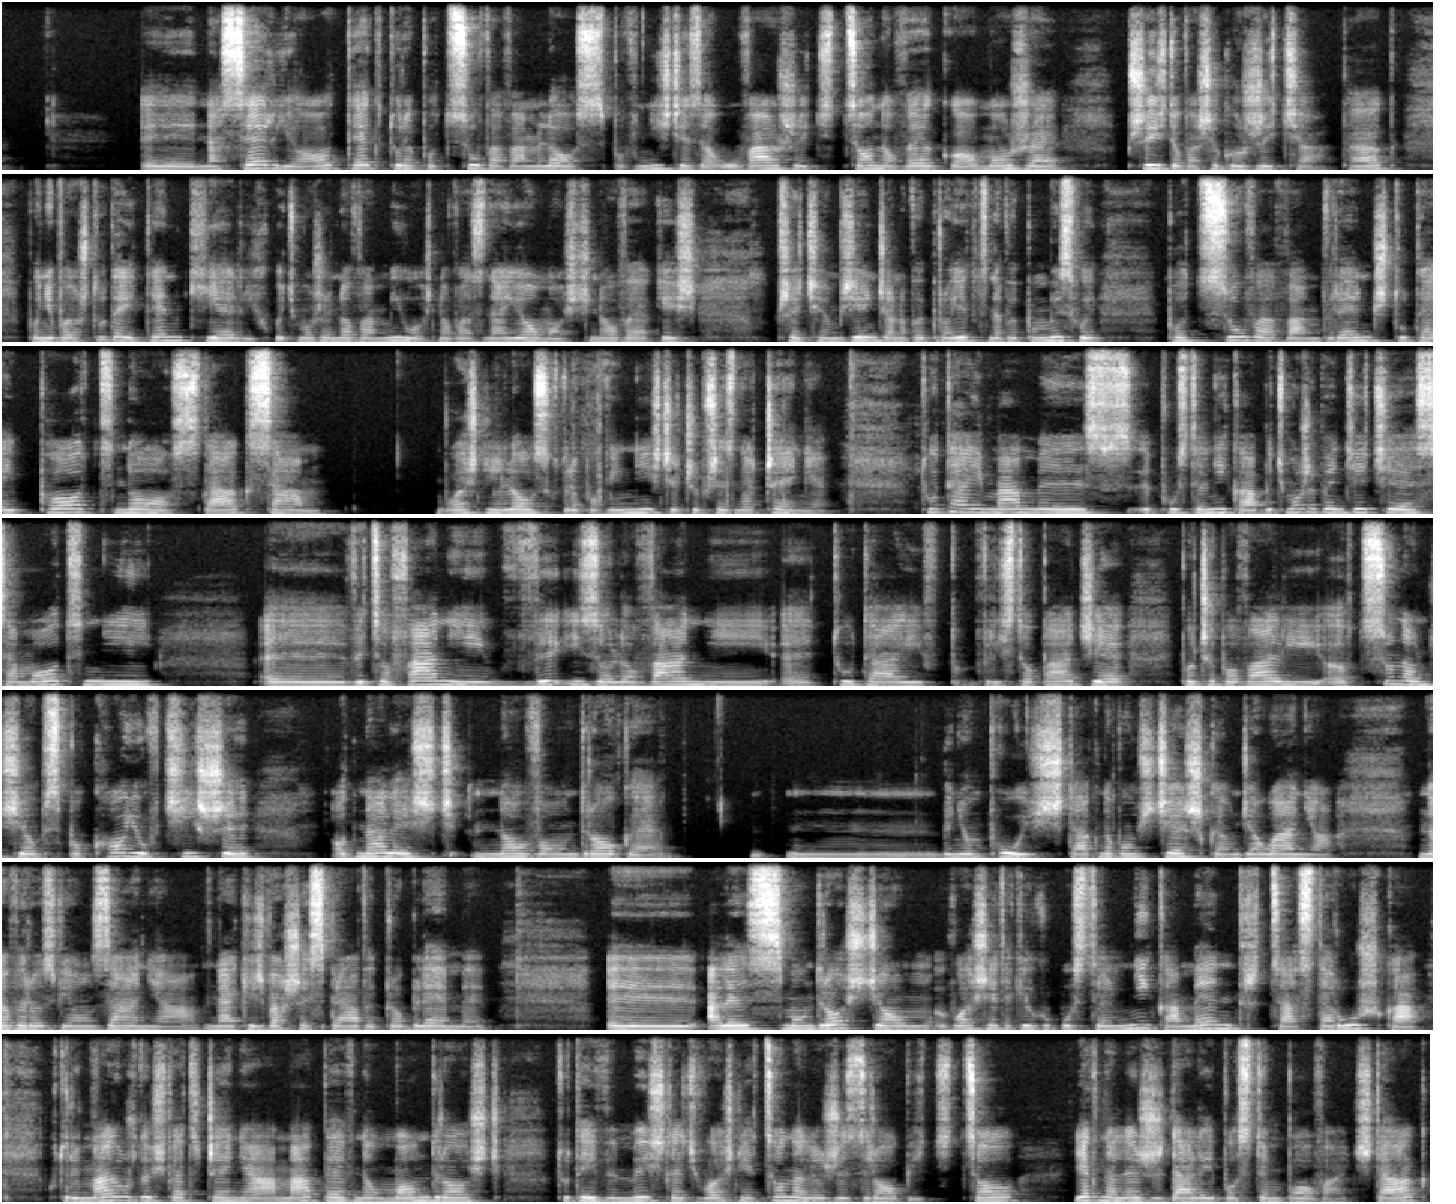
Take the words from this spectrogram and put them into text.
y, na serio, te, które podsuwa Wam los. Powinniście zauważyć, co nowego może przyjść do Waszego życia, tak? Ponieważ tutaj ten kielich, być może nowa miłość, nowa znajomość, nowe jakieś przedsięwzięcia, nowe projekty, nowe pomysły, podsuwa Wam wręcz tutaj pod nos, tak, sam. Właśnie los, które powinniście, czy przeznaczenie. Tutaj mamy pustelnika. Być może będziecie samotni, e, wycofani, wyizolowani e, tutaj w listopadzie, potrzebowali odsunąć się w spokoju, w ciszy, odnaleźć nową drogę, by nią pójść, tak? nową ścieżkę działania, nowe rozwiązania na jakieś Wasze sprawy, problemy. Y, ale z mądrością właśnie takiego pustelnika, mędrca, staruszka, który ma już doświadczenia, ma pewną mądrość, tutaj wymyśleć właśnie, co należy zrobić, co, jak należy dalej postępować, tak?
